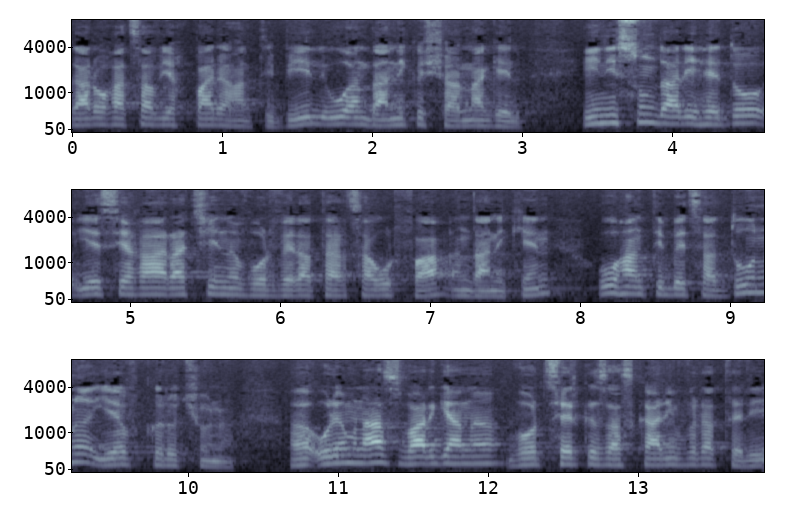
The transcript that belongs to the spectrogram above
կարողացավ եղբայրը հանդիպիլ ու ընտանիքը շարունակել 90 տարի հետո ես եղա առաջինը, որ վերադարձա Ուրֆա ընտանիքեն ու հանդիպեցա դունը եւ քրությունը։ Ուրեմն աս Վարգյանը, որ ցերկս ասկարին վրա թրի,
